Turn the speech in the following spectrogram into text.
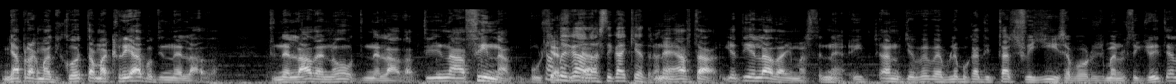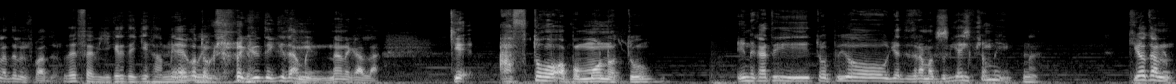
Μια πραγματικότητα μακριά από την Ελλάδα. Την Ελλάδα εννοώ την Ελλάδα. Την Αθήνα που Τα ουσιαστικά. μεγάλα αστικά κέντρα. Ναι, αυτά. Γιατί η Ελλάδα είμαστε, ναι. Αν και βέβαια βλέπω κάτι τάση φυγής από ορισμένους στην Κρήτη, αλλά τέλος πάντων. Δεν φεύγει. Η Κρήτη εκεί θα μείνει. Εγώ που το είναι. ξέρω, η Κρήτη εκεί θα μείνει, να είναι καλά. Και αυτό από μόνο του είναι κάτι το οποίο για τη δραματουργία έχει ψωμί. Ναι. Και όταν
